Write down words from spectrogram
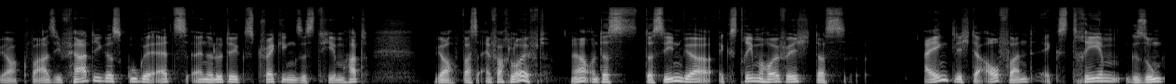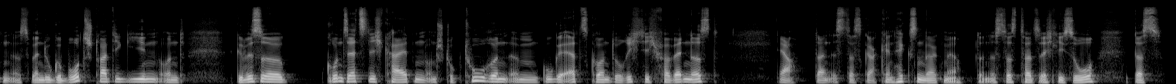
ja, quasi fertiges Google Ads Analytics Tracking System hat, ja, was einfach läuft. Ja, und das, das sehen wir extrem häufig, dass eigentlich der Aufwand extrem gesunken ist. Wenn du Geburtsstrategien und gewisse Grundsätzlichkeiten und Strukturen im Google Ads Konto richtig verwendest, ja, dann ist das gar kein Hexenwerk mehr. Dann ist das tatsächlich so, dass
